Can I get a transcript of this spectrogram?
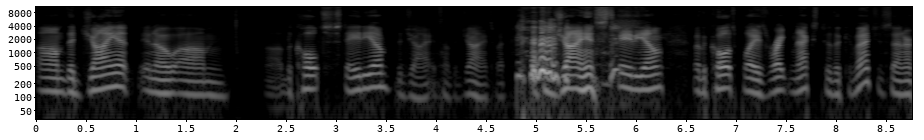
Um, the giant, you know, um, uh, the Colts Stadium. The giant. It's not the Giants, but the giant stadium where the Colts play is right next to the convention center.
